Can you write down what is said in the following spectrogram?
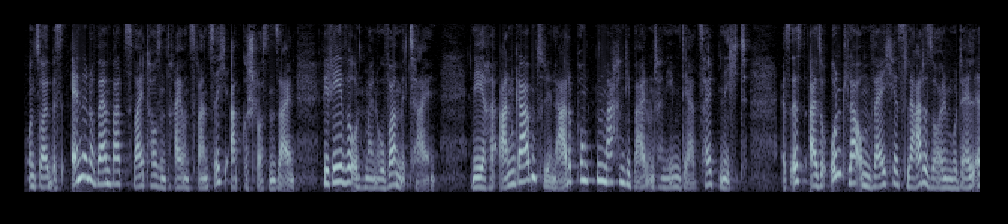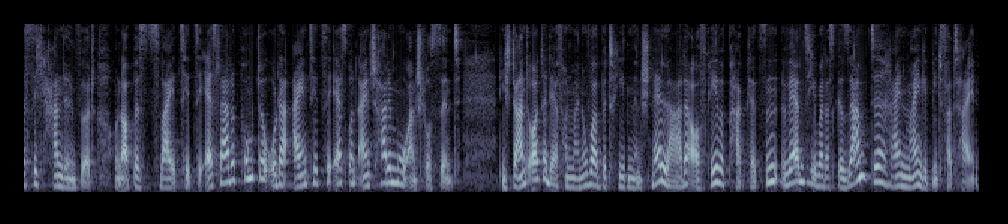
und soll bis Ende November 2023 abgeschlossen sein, wie Rewe und Mainova mitteilen. Nähere Angaben zu den Ladepunkten machen die beiden Unternehmen derzeit nicht. Es ist also unklar, um welches Ladesäulenmodell es sich handeln wird und ob es zwei CCS-Ladepunkte oder ein CCS und ein CHAdeMO-Anschluss sind. Die Standorte der von Manova betriebenen Schnelllade auf Rewe-Parkplätzen werden sich über das gesamte Rhein-Main-Gebiet verteilen.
